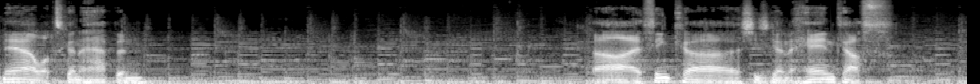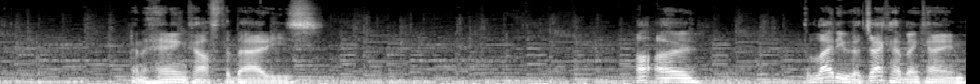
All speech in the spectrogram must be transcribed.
Now what's going to happen? Uh, I think uh, she's going to handcuff. To handcuff the baddies. Uh oh. The lady with the jackhammer came.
